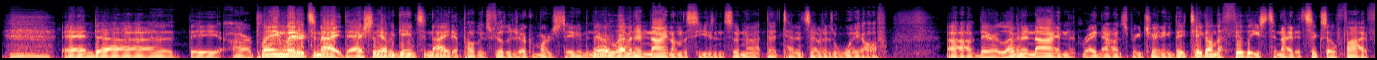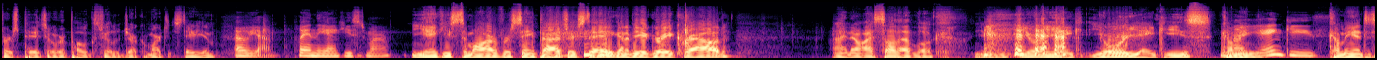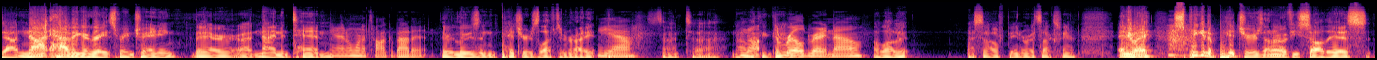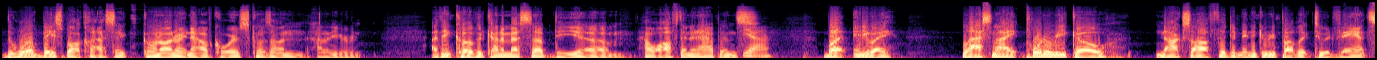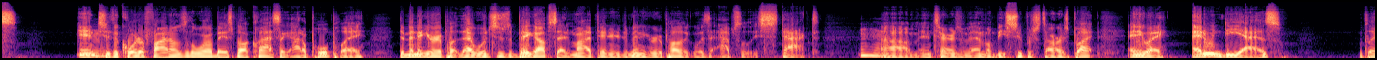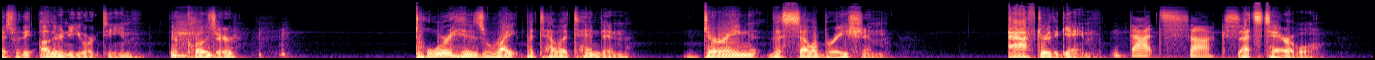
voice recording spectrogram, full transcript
and uh, they are playing later tonight. They actually have a game tonight at Publix Field at Joker Marchant Stadium, and they're 11 and nine on the season. So not that 10 and seven is way off. Uh, they're 11 and nine right now in spring training. They take on the Phillies tonight at 6:05 first pitch over at Publix Field at Joker Marchant Stadium. oh yeah, playing the Yankees tomorrow. Yankees tomorrow for St. Patrick's Day. Going to be a great crowd. I know. I saw that look. You, your Yank, your Yankees coming. My Yankees. coming into town, not having a great spring training. They're uh, nine and ten. Yeah, I don't want to talk about it. They're losing pitchers left and right. Yeah, It's not uh, not, I'm not looking good. thrilled right now. I love it. Myself being a Red Sox fan. Anyway, speaking of pitchers, I don't know if you saw this. The World Baseball Classic going on right now, of course, goes on. I don't even. I think COVID kind of messed up the um, how often it happens. Yeah. But anyway, last night Puerto Rico knocks off the Dominican Republic to advance into the quarterfinals of the World Baseball Classic out of pool play. Dominican Republic, that which is a big upset in my opinion. Dominican Republic was absolutely stacked um, in terms of MLB superstars. But anyway, Edwin Diaz, who plays for the other New York team, their closer, tore his right patella tendon during the celebration after the game. That sucks. That's terrible.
